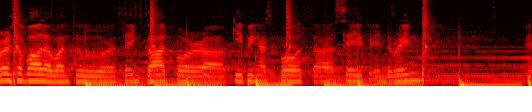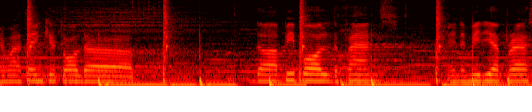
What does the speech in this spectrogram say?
first of all, I want to uh, thank God for uh, keeping us both uh, safe in the ring. And I want to thank you to all the, the people, the fans, and the media press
